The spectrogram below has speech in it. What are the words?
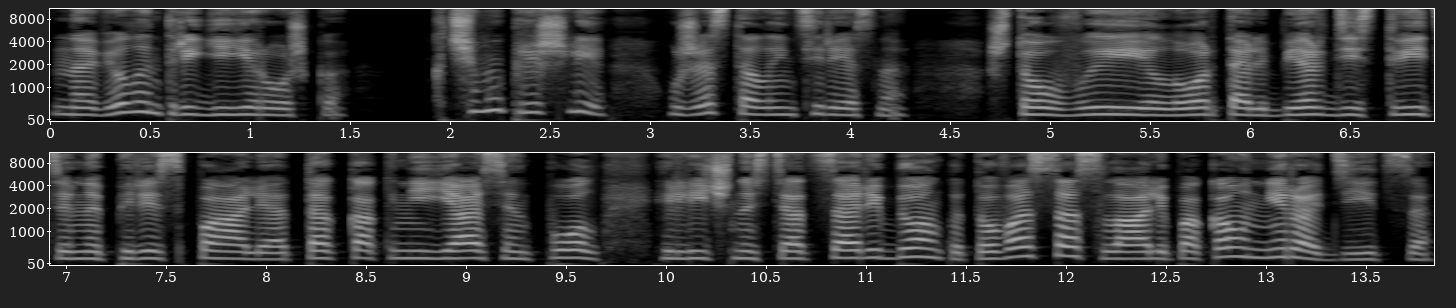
Навел интриги Ерошка. «К чему пришли?» Уже стало интересно. «Что вы, лорд Альберт, действительно переспали, а так как не ясен пол и личность отца ребенка, то вас сослали, пока он не родится».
